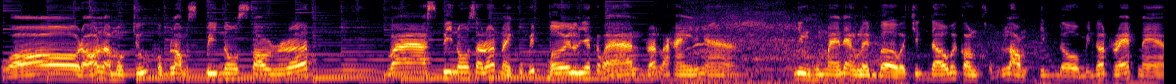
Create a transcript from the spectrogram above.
Wow, đó là một chú khủng long Spinosaurus. Và Spinosaurus này cũng biết bơi luôn nha các bạn. Rất là hay đó nha. Nhưng hôm nay đang lên bờ và chiến đấu với con khủng long Indominus Rex nè.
